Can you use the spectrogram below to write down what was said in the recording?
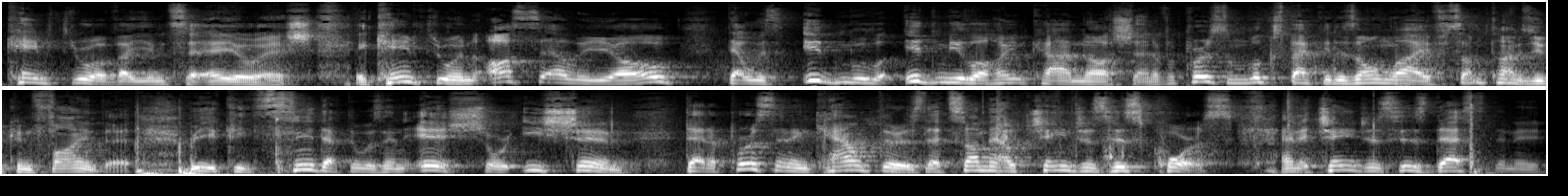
came through a Vayim Tze'eyoish. It came through an That was idmi lahain ka'anasha. And if a person looks back at his own life, sometimes you can find it. But you can see that there was an ish or ishim that a person encounters that somehow changes his course and it changes his destiny.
